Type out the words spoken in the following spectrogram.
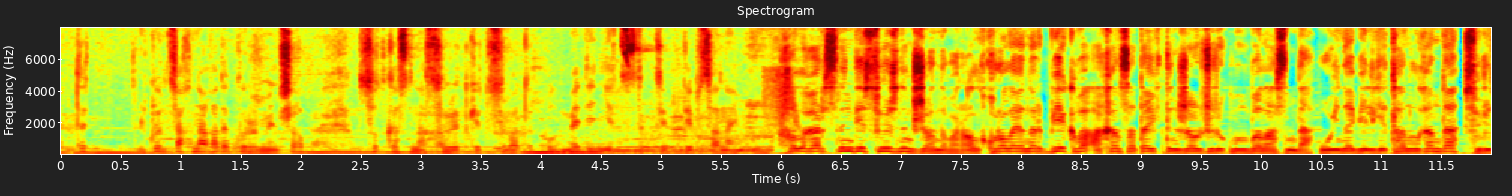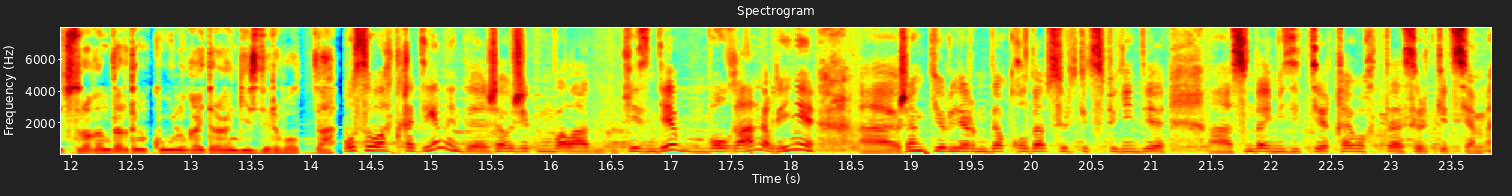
тіпті үлкен сахнаға да көрермен шығып соткасына суретке түсіп жатыр бұл мәдениетсіздік деп, деп санаймын. Халық әртісінің де сөзінің жаны бар. Ал құралай анарбекова ақан сатаевтың жау жүрек мың баласында. Ойына белге танылғанда сурет сұрағандардың көңілін қайтарған кездері болыпты. Осы уақытқа дейін енді жау жүрек мың бала кезінде болған. Әрине ә, жанкүйерлерімді қолдап суретке түспегенде ә, сондай мезетте қай уақытта суретке түсемін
